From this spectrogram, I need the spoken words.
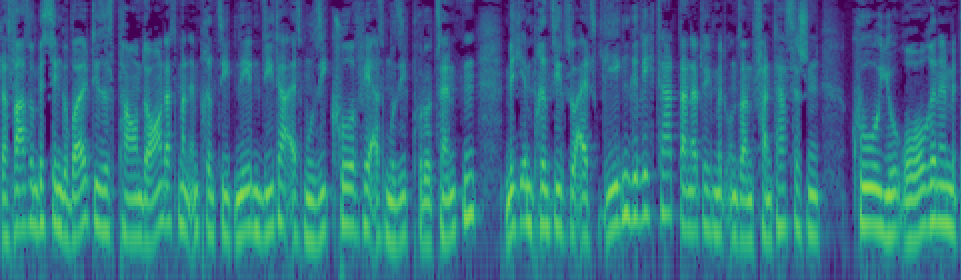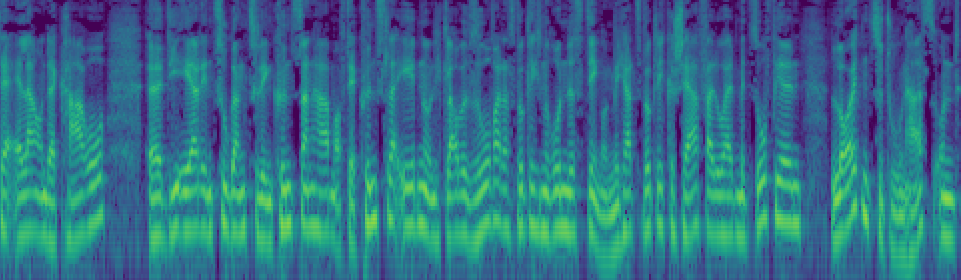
das war so ein bisschen gewollt, dieses Pendant, dass man im Prinzip neben Dieter als Musikkurve, als Musikproduzenten, mich im Prinzip so als Gegengewicht hat, dann natürlich mit unseren fantastischen Co-Jurorinnen, mit der Ella und der Caro, äh, die eher den Zugang zu den Künstlern haben auf der Künstlerebene und ich glaube, so war das wirklich ein rundes Ding und mich hat's wirklich geschärft, weil du halt mit so vielen Leuten zu tun hast und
